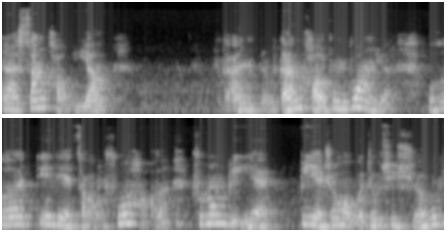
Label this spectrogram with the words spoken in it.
呀三考一样，赶赶考中状元。我和爹爹早说好了，初中毕业毕业之后我就去学工。”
